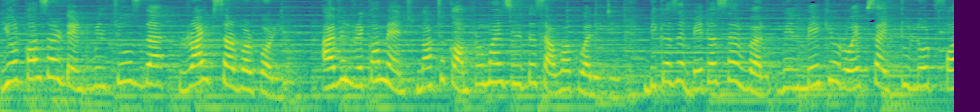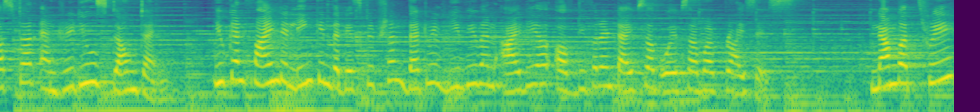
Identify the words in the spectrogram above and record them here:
Your consultant will choose the right server for you. I will recommend not to compromise with the server quality because a better server will make your website to load faster and reduce downtime. You can find a link in the description that will give you an idea of different types of web server prices. Number 3.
